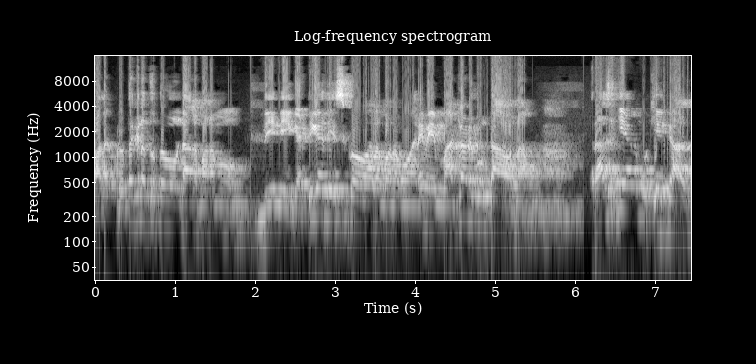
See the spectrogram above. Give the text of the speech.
వాళ్ళ కృతజ్ఞతతో ఉండాలి మనము. దీన్ని గట్టిగా తీసుకోవాలి మనము అని మేము మాట్లాడుకుంటా ఉన్నాం. రాజకీయాలు ముఖ్యం కాదు.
